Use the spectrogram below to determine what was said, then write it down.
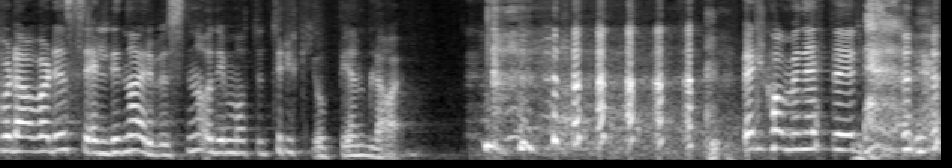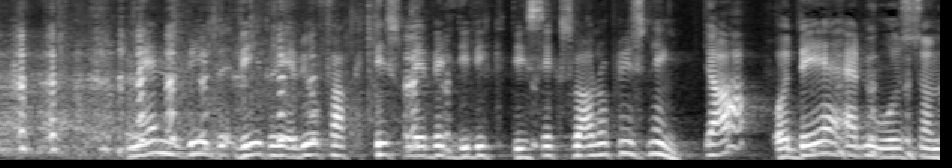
For da var det selv de Narvesen, og de måtte trykke opp igjen bladet. Velkommen etter! Men vi, vi drev jo faktisk med veldig viktig seksualopplysning. Ja. Og det er noe som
